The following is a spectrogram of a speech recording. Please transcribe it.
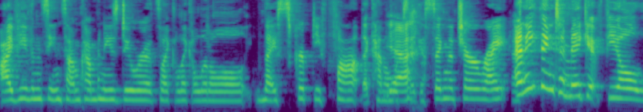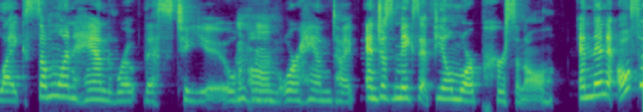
I've even seen some companies do where it's like like a little nice scripty font that kind of Yeah. looks like a signature, right? Yeah. Anything to make it feel like someone hand wrote this to you Mhm. um, or hand typed and just makes it feel more personal. And then it also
